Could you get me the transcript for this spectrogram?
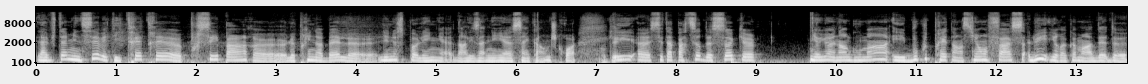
la vitamine C avait été très, très euh, poussée par euh, le prix Nobel Linus Pauling dans les années euh, 50, je crois. OK. Et euh, c'est à partir de ça que il y a eu un engouement et beaucoup de prétentions face. Lui, il recommandait de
